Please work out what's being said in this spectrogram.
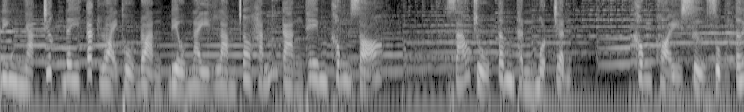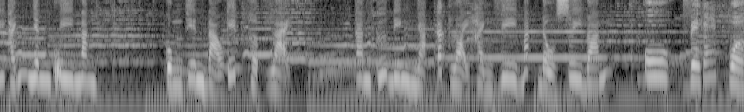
đinh nhạc trước đây các loại thủ đoạn Điều này làm cho hắn càng thêm không rõ. Giáo chủ tâm thần một trận Không khỏi sử dụng tới thánh nhân uy năng. Cùng thiên đạo kết hợp lại Căn cứ đinh nhạc các loại hành vi bắt đầu suy đoán. U, V, K, W,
